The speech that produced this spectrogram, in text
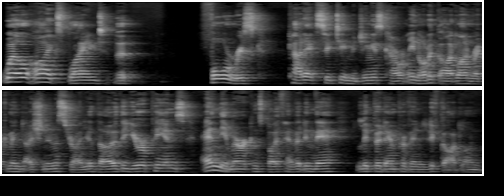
Well, I explained that for risk, cardiac CT imaging is currently not a guideline recommendation in Australia, though the Europeans and the Americans both have it in their lipid and preventative guideline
